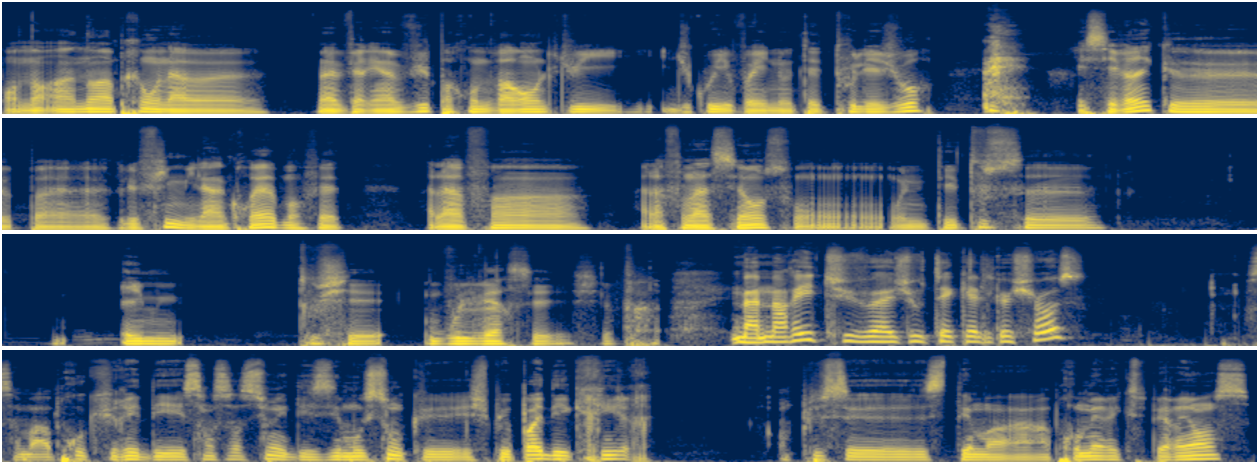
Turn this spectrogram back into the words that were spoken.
Pendant un an après, on a- n'avait rien vu. Par contre, Varant, lui, du coup, il voyait nos têtes tous les jours. Et c'est vrai que, bah, que le film, il est incroyable, en fait. À la fin, à la fin de la séance, on, on était tous euh, émus, touchés, bouleversés, je sais pas. Ma Marie, tu veux ajouter quelque chose? Ça m'a procuré des sensations et des émotions que je peux pas décrire. En plus, euh, c'était ma première expérience.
